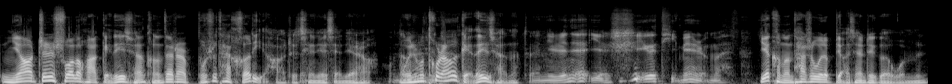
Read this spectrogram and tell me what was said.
你要真说的话，给他一拳可能在这儿不是太合理哈，这情节衔接上，为什么突然会给他一拳呢？对你人家也是一个体面人嘛，也可能他是为了表现这个我们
